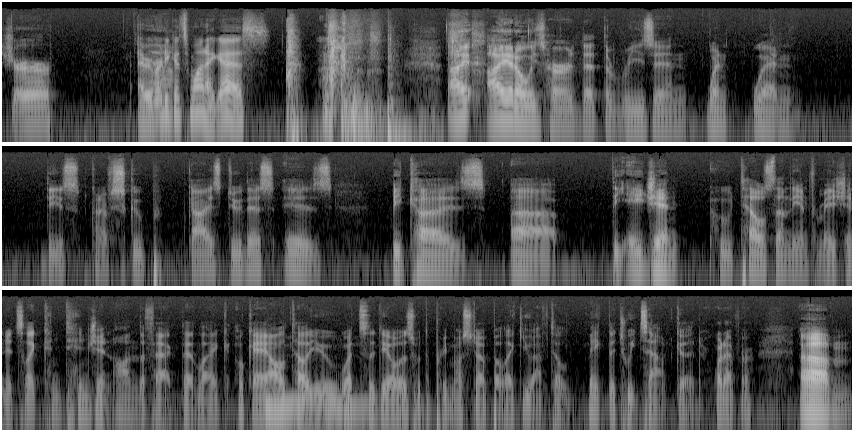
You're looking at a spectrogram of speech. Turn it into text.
Sure. Everybody Yeah. gets one, I guess. I I had always heard that the reason when when these kind of scoop guys do this is because uh, the agent who tells them the information it's like contingent on the fact that like okay I'll tell you what's the deal is with the primo stuff but like you have to make the tweet sound good whatever um,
